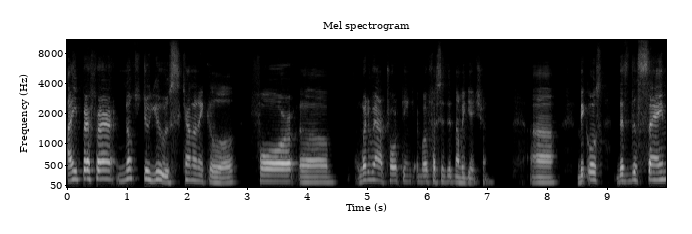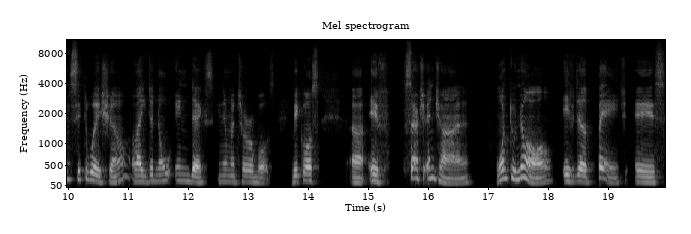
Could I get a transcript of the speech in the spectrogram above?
i prefer not to use canonical for uh, when we are talking about faceted navigation. Uh, because there's the same situation like the no index in a meta robots. Because uh, if search engine want to know if the page is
